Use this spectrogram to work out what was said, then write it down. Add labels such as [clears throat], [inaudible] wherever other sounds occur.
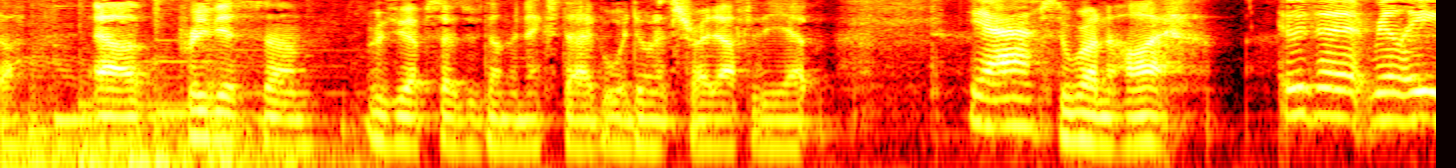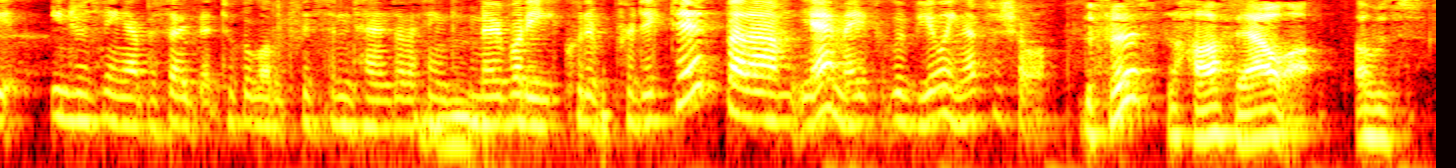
stuff. Our previous um, review episodes we've done the next day, but we're doing it straight after the app. Yeah. Still riding a high. It was a really interesting episode that took a lot of twists and turns that I think Mm. nobody could have predicted. But um, yeah, made for good viewing, that's for sure. The first half hour, I was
